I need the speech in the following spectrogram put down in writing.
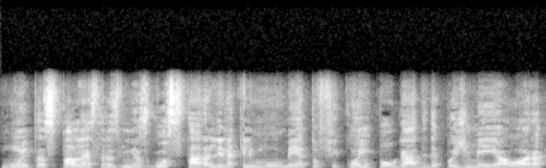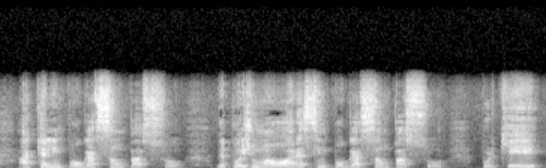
muitas palestras minhas gostaram ali naquele momento, ficou empolgado e depois de meia hora aquela empolgação passou. Depois de uma hora essa empolgação passou. Porque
